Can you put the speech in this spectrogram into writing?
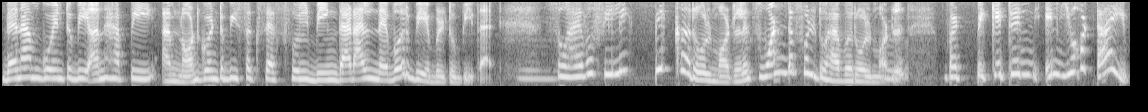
Then I'm going to be unhappy. I'm not going to be successful being that. I'll never be able to be that. Hmm. So I have a feeling pick a role model it's wonderful to have a role model hmm. but pick it in in your type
